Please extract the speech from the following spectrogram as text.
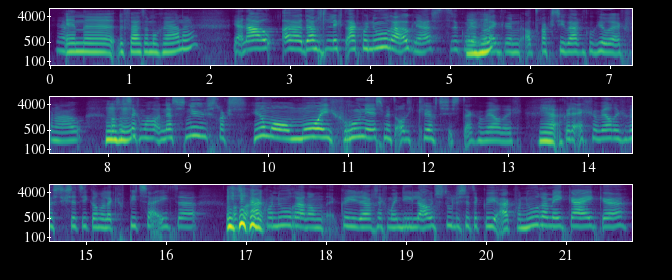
En eh, de Fata Morgana? Ja, nou, eh, daar ligt Aquanura ook naast. Dat is ook weer Mhm. gelijk een attractie waar ik ook heel erg van hou. Als het Mhm. zeg maar net als nu straks helemaal mooi groen is met al die kleurtjes, is dat geweldig. Ja. Je er echt geweldig rustig zitten. Je kan er lekker pizza eten. Als we Aquanura, dan kun je daar zeg maar in die lounge stoelen zitten, kun je Aquanura meekijken. En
